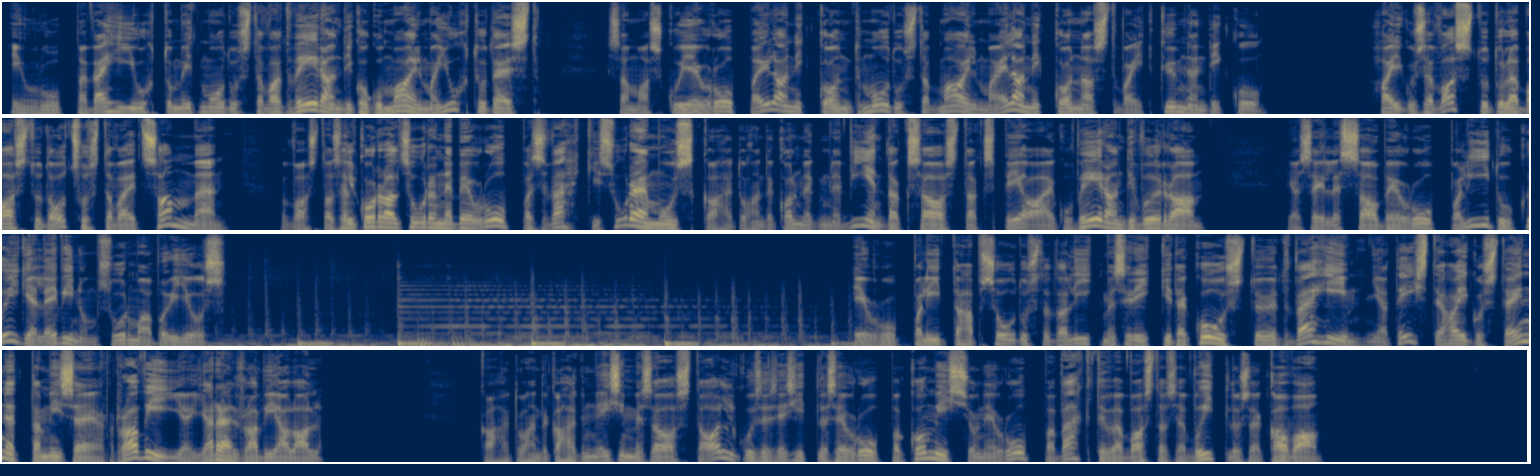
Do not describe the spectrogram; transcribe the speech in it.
Euroopa vähijuhtumid moodustavad veerandi kogu maailma juhtudest samas kui Euroopa elanikkond moodustab maailma elanikkonnast vaid kümnendiku. haiguse vastu tuleb astuda otsustavaid samme, vastasel korral suureneb Euroopas vähki suremus kahe tuhande kolmekümne viiendaks aastaks peaaegu veerandi võrra. Ja sellest saab Euroopa Liidu kõige levinum surmapõhjus Euroopa Liit tahab soodustada liikmesriikide koostööd vähi ja teiste haiguste ennetamise, ravi ja järelravi alal. kahe tuhande kahekümne esimese aasta alguses esitles Euroopa Komisjon Euroopa vähktõvevastase võitluse kava.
